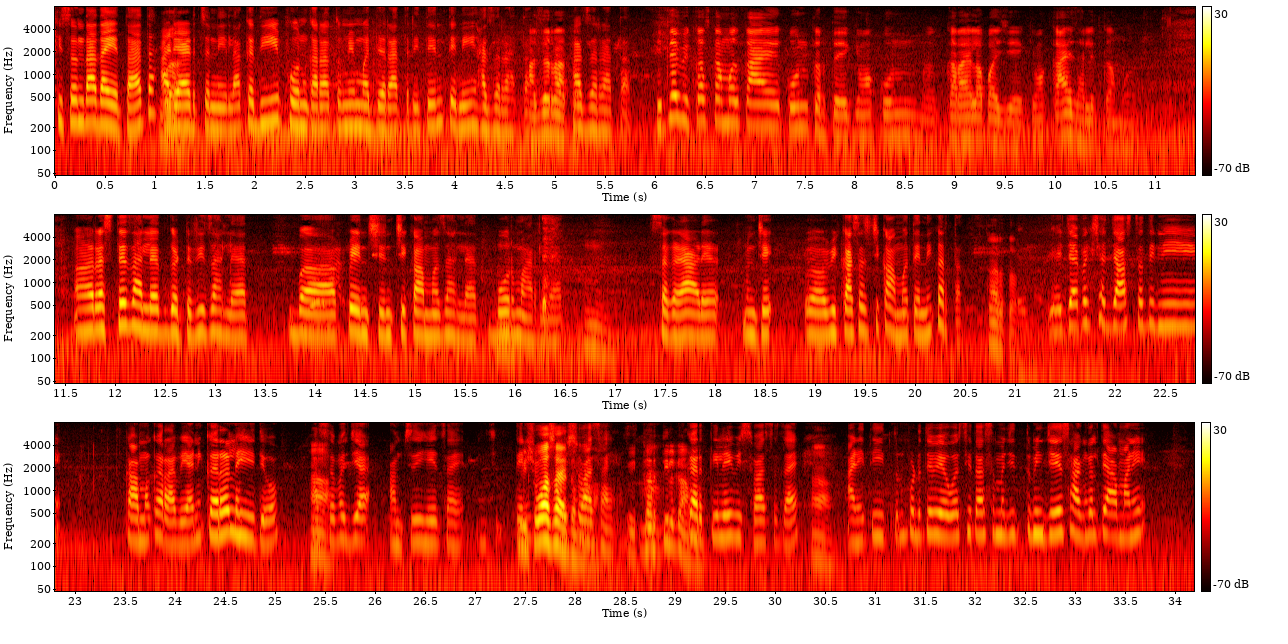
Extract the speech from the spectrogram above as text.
किसन दादा येतात अडीअडचणीला. कधीही फोन करा तुम्ही मध्यरात्री ते त्यांनी हजर राहतात. हजर राहतात. हजर राहतात. इथल्या विकास कामं काय कोण करते किंवा कोण करायला पाहिजे किंवा काय झालीत कामं? अ, रस्ते झाल्यात गटरी झाल्यात. ब पेन्शनची कामं झाल्यात बोर मारल्यात. सगळ्या आड्या म्हणजे अ, विकासाची कामं त्यांनी करतात. करतात. ह्याच्यापेक्षा जास्त त्यांनी कामं करावी आणि करलही तो हा. असं म्हणजे आमचं हेच आहे. म्हणजे त्यांनी विश्वास आहे विश्वास तुम्हाला? आहे करतील हा, कामं? करतील हे विश्वासच आहे. हां. आणि ती इथून पुढे ते व्यवस्थित असं म्हणजे तुम्ही जे सांगाल ते आम्हाने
